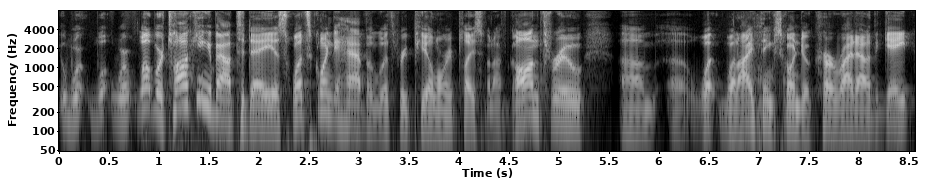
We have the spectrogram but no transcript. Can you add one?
we're, we're, what we're talking about today is what's going to happen with repeal and replacement. I've gone through um, uh, what what I think is going to occur right out of the gate.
